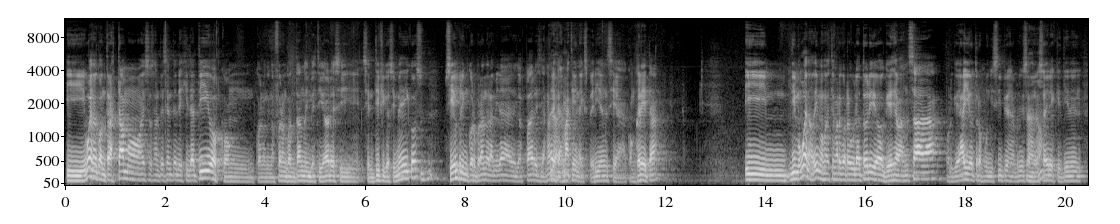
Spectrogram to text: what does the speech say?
Y bueno, contrastamos esos antecedentes legislativos con, con, lo que nos fueron contando investigadores y científicos y médicos, siempre incorporando la mirada de los padres y las madres, que además tienen la experiencia concreta. Y dimos, bueno, dimos este marco regulatorio que es de avanzada, porque hay otros municipios en la provincia de Buenos Aires que tienen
